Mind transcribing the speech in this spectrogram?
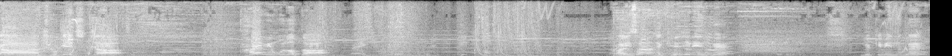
야, 저게 진짜 타이밍 오졌다. 아, 이 사람 이제 개질인데? 느낌 있는데?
